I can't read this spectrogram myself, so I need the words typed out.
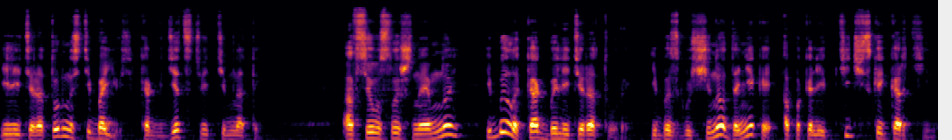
и литературности боюсь, как в детстве темноты. А все услышанное мной и было как бы литературой, ибо сгущено до некой апокалиптической картины.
